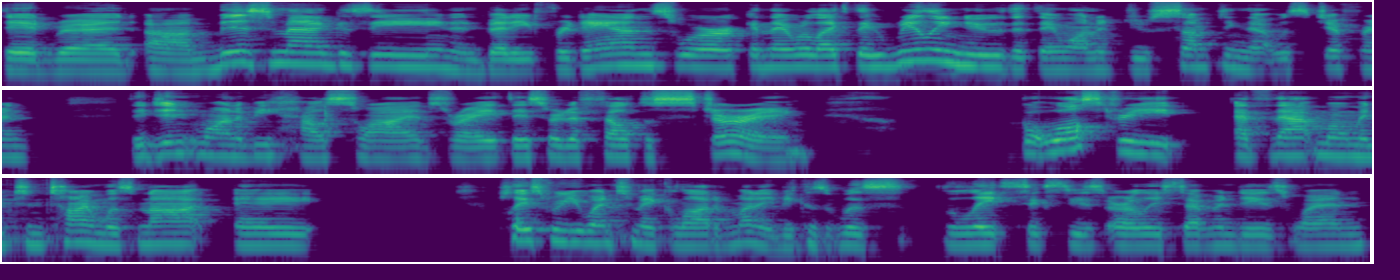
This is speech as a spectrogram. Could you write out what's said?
They had read um, Ms. Magazine and Betty Friedan's work, and they were like, they really knew that they wanted to do something that was different they didn't want to be housewives, right? They sort of felt a stirring. But Wall Street at that moment in time was not a place where you went to make a lot of money because it was the late 60s, early 70s when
